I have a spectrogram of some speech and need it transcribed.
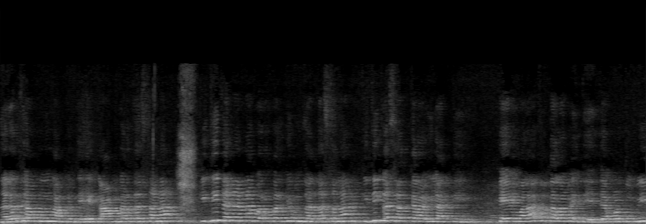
नगरसेवक म्हणून काम हे काम करत असताना किती जणांना बरोबर घेऊन जात असताना किती कसरत करावी लागते हे मला स्वतःला माहितीये त्यामुळे तुम्ही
